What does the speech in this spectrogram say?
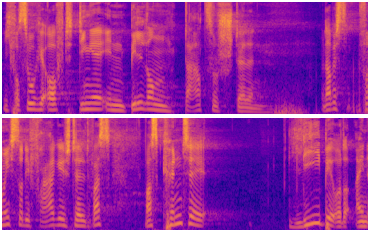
Ich versuche oft Dinge in Bildern darzustellen. Und da habe ich für mich so die Frage gestellt, was, was könnte Liebe oder ein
